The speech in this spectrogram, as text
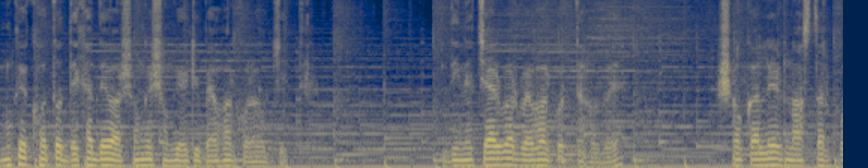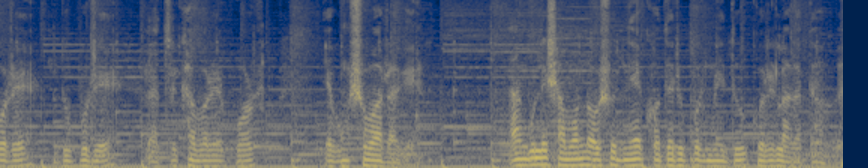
মুখে ক্ষত দেখা দেওয়ার সঙ্গে সঙ্গে এটি ব্যবহার করা উচিত। দিনে চারবার ব্যবহার করতে হবে। সকালের নাস্তার পরে, দুপুরে রাত্রে খাবারের পর এবং শোয়ার আগে। আঙ্গুলে সামান্য ওষুধ নিয়ে ক্ষতের উপর মৃদু করে লাগাতে হবে।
